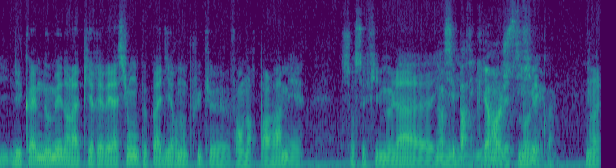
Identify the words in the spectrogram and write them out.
il est quand même nommé dans la pire révélation. On peut pas dire non plus que. Enfin, on en reparlera, mais sur ce film-là, euh, c'est particulièrement il justifié. mauvais, quoi. Ouais.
